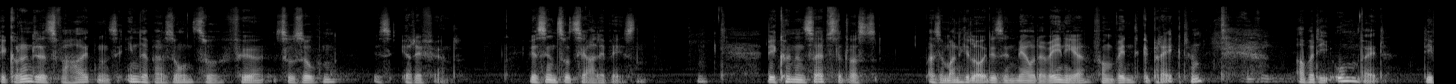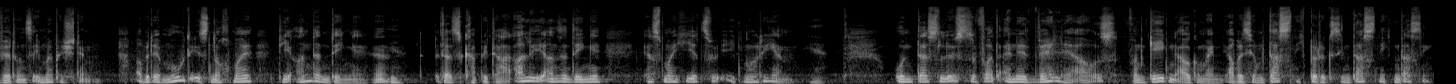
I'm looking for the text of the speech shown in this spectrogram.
die Gründe des Verhaltens in der Person zu, für, zu suchen, ist irreführend. Wir sind soziale Wesen. Wir können selbst etwas, also manche Leute sind mehr oder weniger vom Wind geprägt, aber die Umwelt, die wird uns immer bestimmen. Aber der Mut ist nochmal, die anderen Dinge, ja, das Kapital, alle die anderen Dinge erstmal hier zu ignorieren. Ja. Und das löst sofort eine Welle aus von Gegenargumenten. Aber Sie haben das nicht berücksichtigt, das nicht und das nicht.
